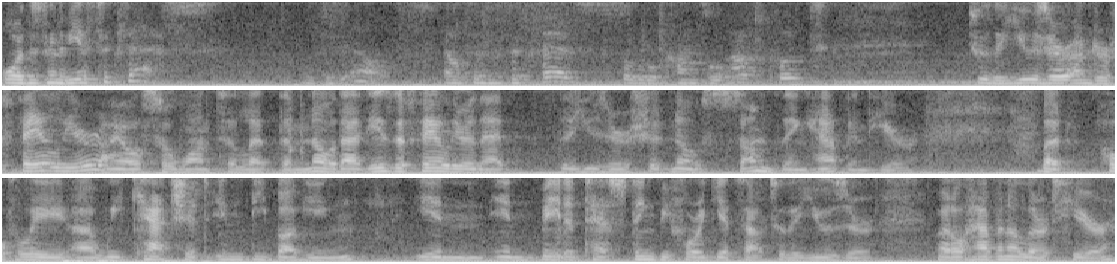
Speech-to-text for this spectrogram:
Or there's going to be a success, which is else. Else is a success, a little console output. To the user under failure, I also want to let them know that is a failure that the user should know something happened here. But hopefully uh, we catch it in debugging, in, in beta testing before it gets out to the user. But I'll have an alert here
